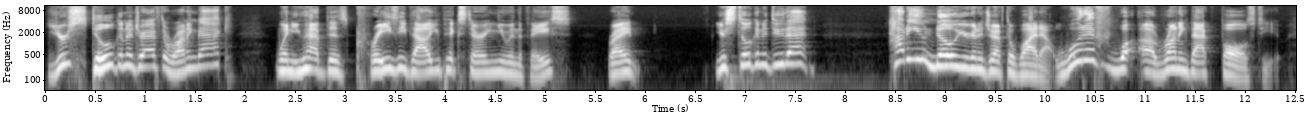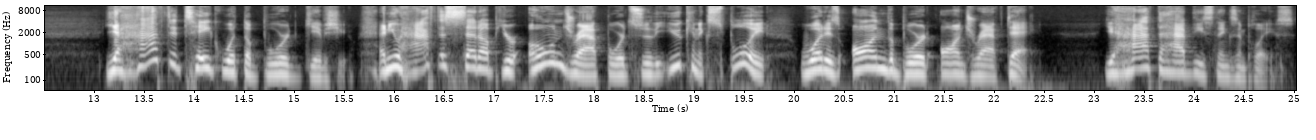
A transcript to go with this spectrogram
You're still going to draft a running back when you have this crazy value pick staring you in the face, right? You're still going to do that? How do you know you're going to draft a wideout? What if a running back falls to you? You have to take what the board gives you, and you have to set up your own draft board so that you can exploit what is on the board on draft day. You have to have these things in place.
